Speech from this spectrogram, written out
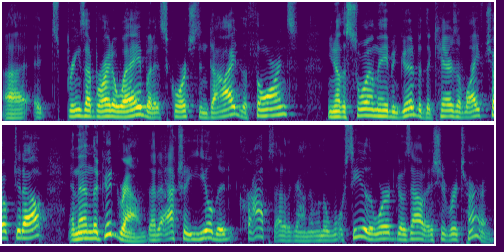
uh, it springs up right away, but it scorched and died. The thorns, you know, the soil may have been good, but the cares of life choked it out. And then the good ground that actually yielded crops out of the ground. And when the seed of the word goes out, it should return.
